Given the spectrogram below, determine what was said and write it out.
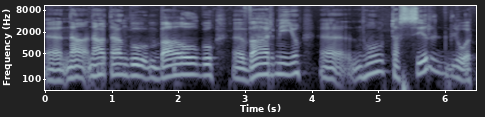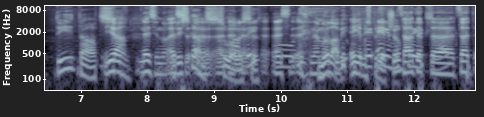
Uh, Nātangu, Balgu, uh, Vārmiju. Uh, nu, tas ir ļoti tāds Jā, nezinu, es, riskants es, solis. Es, es, es nu, labi, ejam uz priekšu. Tātad, tad, tad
